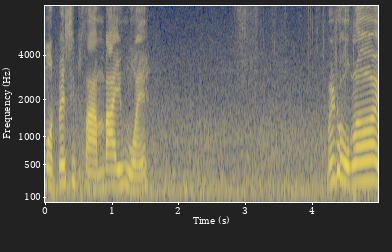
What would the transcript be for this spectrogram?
หมดไปสิบสามใบหวย ไม่ถูกเลย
